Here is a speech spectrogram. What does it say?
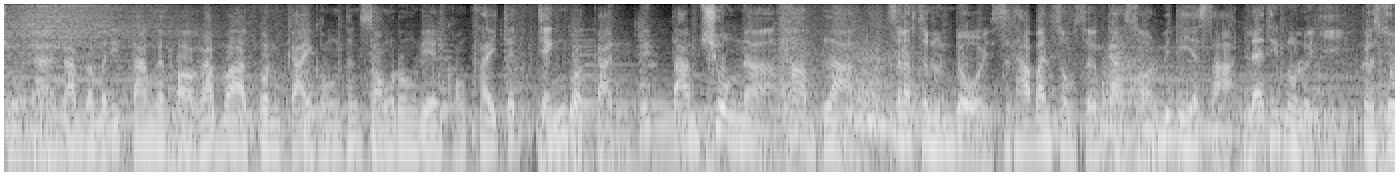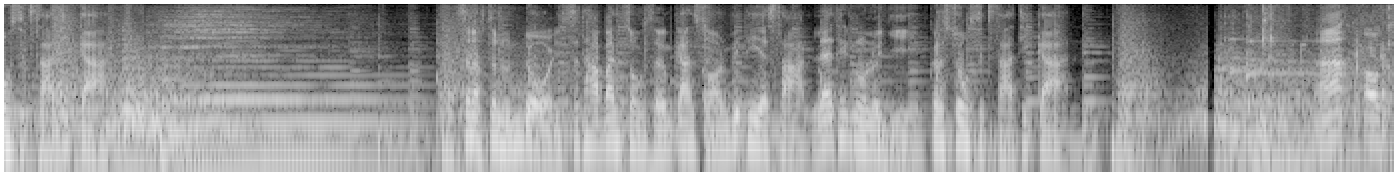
ช่วงหน้าครับเรามาติดตามกันต่อครับว่ากลไกของทั้งสองโรงเรียนของใครจะเจ๋งกว่ากัน ติดตามช่วงหน้าห้ามพลาดสนับสนุนโดย สถาบันส่งเสริมการสอนวิทยาศาสตร์ และเทคโนโลยี กระทรวงศึกษาธิการ สนับสนุนโดยสถาบันส่งเสริมการสอนวิทยาศาสตร์ และเทคโนโลยี กระทรวงศึกษาธิการ ฮะโอเค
